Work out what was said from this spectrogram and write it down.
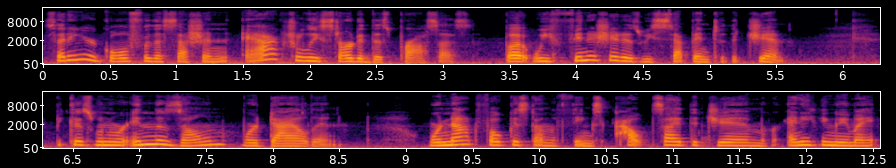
Setting your goal for the session actually started this process, but we finish it as we step into the gym. Because when we're in the zone, we're dialed in. We're not focused on the things outside the gym or anything we might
